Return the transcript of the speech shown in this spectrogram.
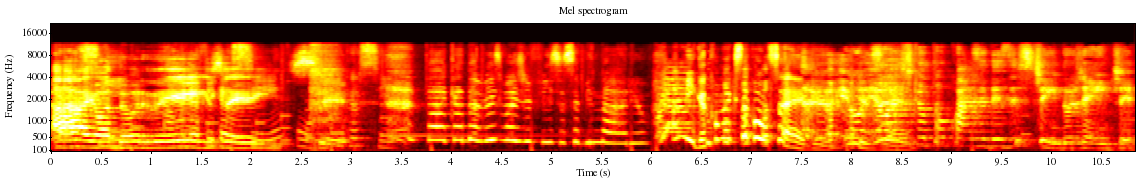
Ai, assim, eu adorei, gente. Assim, assim. Tá cada vez mais difícil ser binário. Amiga, como é que você consegue? eu, eu acho que eu tô quase desistindo, gente.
